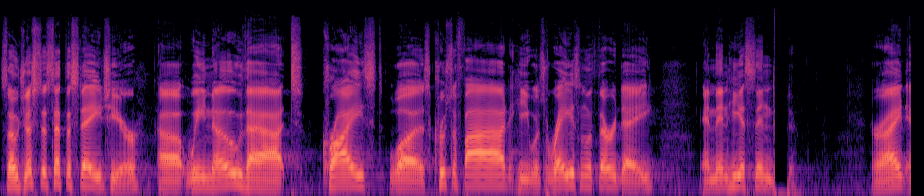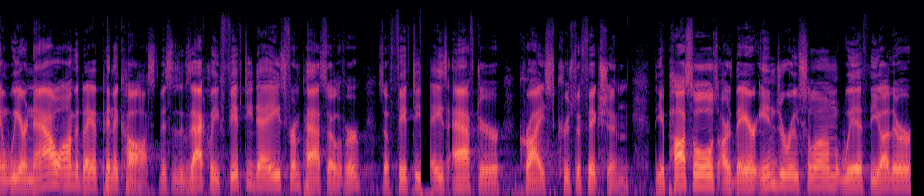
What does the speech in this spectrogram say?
So, just to set the stage here, uh, we know that Christ was crucified, he was raised on the third day, and then he ascended. All right, and we are now on the day of Pentecost. This is exactly 50 days from Passover, so 50 days after Christ's crucifixion. The apostles are there in Jerusalem with the other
